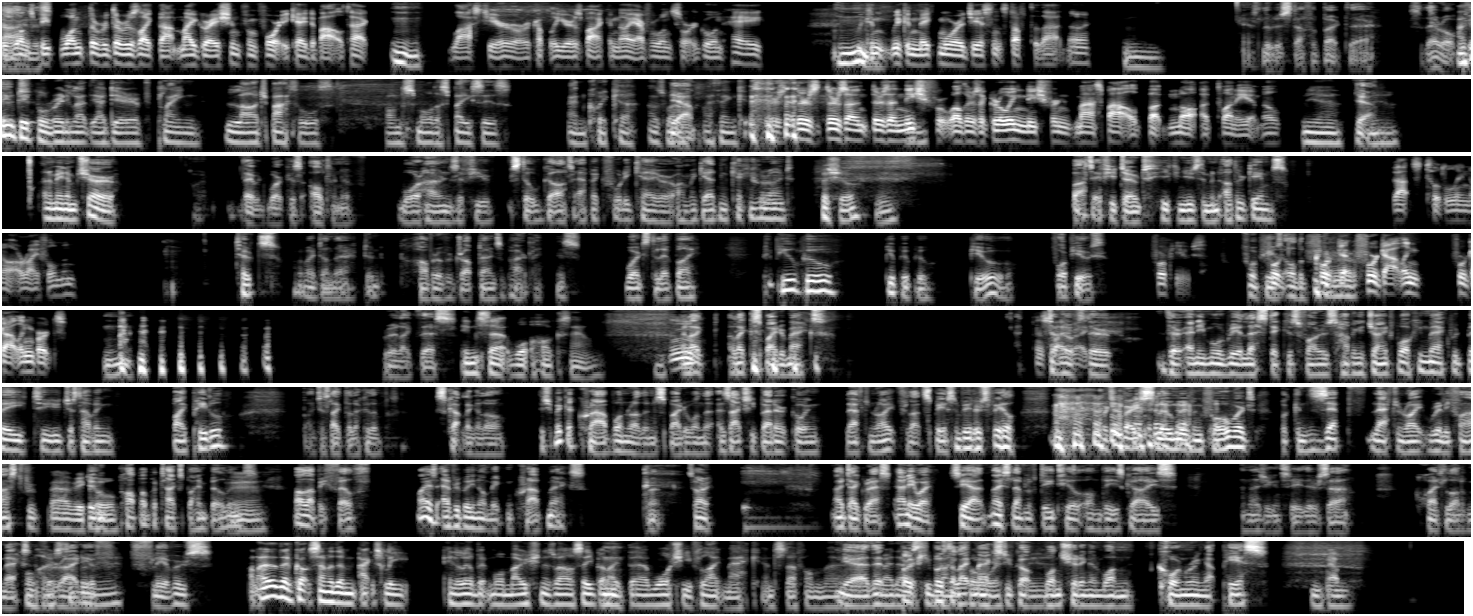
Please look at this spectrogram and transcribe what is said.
Because Ah, once people, one there, were- there was like that migration from 40k to BattleTech Mm, last year or a couple of years back, and now everyone's sort of going, "Hey, we mm. can we can make more adjacent stuff to that now." Mm. There's a load of stuff about there, so they're all. I think people really like the idea of playing large battles on smaller spaces and quicker as well. Yeah. I think There's there's there's a there's a niche for well, there's a growing niche for mass battle, but not at 28 mil. Yeah. Yeah. And I mean, I'm sure they would work as alternative warhounds if you've still got Epic 40k or Armageddon kicking True. around. For sure. Yeah. But if you don't, you can use them in other games. That's totally not a rifleman. Totes, what have I done there? Don't hover over drop downs, apparently. There's words to live by. Pew pew pew. Pew pew pew. Pew. Four pews. Four pews. Four pews. Four, all the four, four Gatling four Gatling birds. Mm. really like this. Insert warthog sound. I Mm, like I like spider mechs. that's don't why, know if they're they're any more realistic as far as having a giant walking mech would be to you just having bipedal. But I just like the look of them scuttling along. They should make a crab one rather than a spider one that is actually better at going left and right for that Space Invaders feel, which is very slow moving forward, but can zip left and right really fast for doing cool. pop up attacks behind buildings. Yeah. Oh, that'd be filth. Why is everybody not making crab mechs? Right, sorry. I digress. Anyway, so yeah, nice level of detail on these guys. And as you can see, there's uh, quite a lot of mechs and a host of variety them, of flavors. I know that they've got some of them actually in a little bit more motion as well. So you've got Mm. like the War Chief light mech and stuff on the yeah, the, where they're both, both the light running mechs, you've got Yeah. one shooting and one cornering at pace. Yep.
